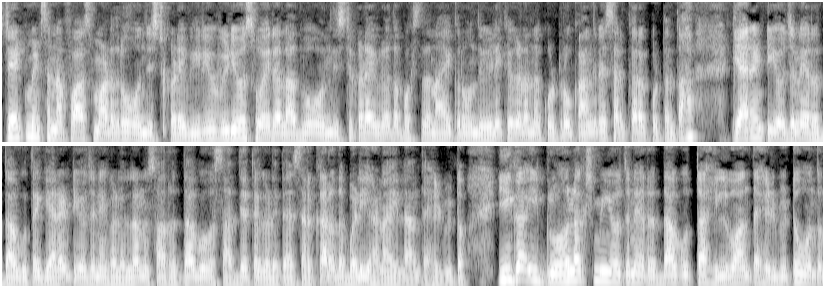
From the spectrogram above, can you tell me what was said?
ಸ್ಟೇಟ್ಮೆಂಟ್ಸ್ ಅನ್ನ ಪಾಸ್ ಮಾಡಿದ್ರು. ಒಂದಿಷ್ಟು ಕಡೆ ವಿಡಿಯೋ ವಿಡಿಯೋಸ್ ವೈರಲ್ ಆದವು. ಒಂದಿಷ್ಟು ಕಡೆ ವಿರೋಧ ಪಕ್ಷದ ನಾಯಕರು ಒಂದು ಹೇಳಿಕೆಗಳನ್ನು ಕೊಟ್ಟರು ಕಾಂಗ್ರೆಸ್ ಸರ್ಕಾರ ಕೊಟ್ಟಂತಹ ಗ್ಯಾರಂಟಿ ಯೋಜನೆ ರದ್ದಾಗುತ್ತೆ. ಗ್ಯಾರಂಟಿ ಯೋಜನೆಗಳೆಲ್ಲನೂ ಸಹ ರದ್ದಾಗುವ ಸಾಧ್ಯತೆಗಳಿದೆ. ಸರ್ಕಾರದ ಬಳಿ ಹಣ ಇಲ್ಲ ಅಂತ ಹೇಳ್ಬಿಟ್ಟು. ಈಗ ಈ ಗೃಹಲಕ್ಷ್ಮಿ ಯೋಜನೆ ರದ್ದಾಗುತ್ತಾ ಇಲ್ವಾ ಅಂತ ಹೇಳ್ಬಿಟ್ಟು ಒಂದು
